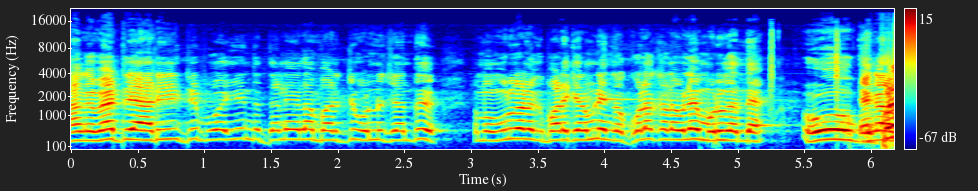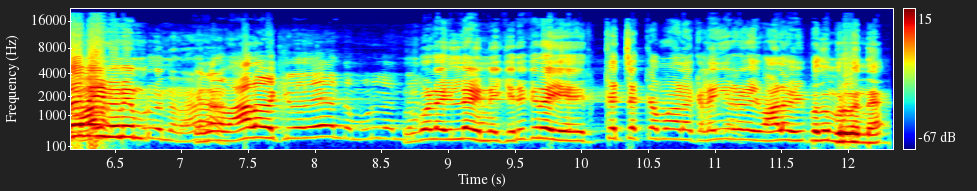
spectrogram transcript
நாங்கள் வேட்டையாடிட்டு போய் இந்த திணையெல்லாம் பறித்து ஒன்று சேர்ந்து நம்ம முருகனுக்கு படைக்கணும்னு எங்கள் குலக்கடவுளே முருகன் தான். ஓ குலதெய்வமே முருகன் எங்களை வாழ வைக்கிறதே இந்த முருகன் உங்களை இல்ல இன்னைக்கு இருக்கிற எக்கச்சக்கமான கலைஞர்களை வாழ வைப்பதும் முருகன் தான்.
